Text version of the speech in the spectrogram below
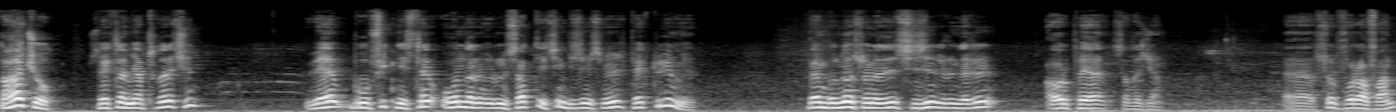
daha çok reklam yaptıkları için ve bu fitnessler onların ürünü sattığı için bizim ismimiz pek duyulmuyor. Ben bundan sonra dedi sizin ürünlerini Avrupa'ya satacağım. Ee, sulforafan,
